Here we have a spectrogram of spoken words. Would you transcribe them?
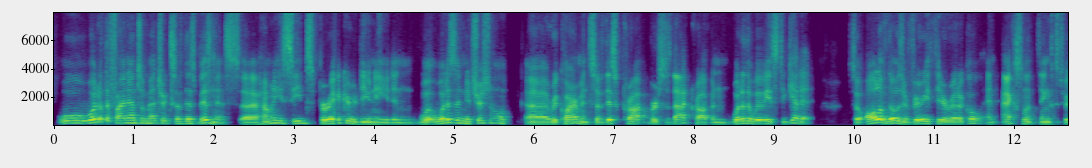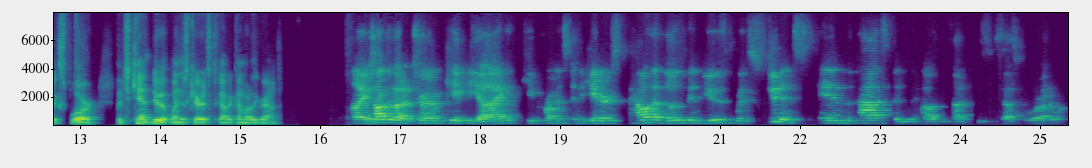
well what are the financial metrics of this business? Uh, how many seeds per acre do you need? And what, what is the nutritional uh, requirements of this crop versus that crop? And what are the ways to get it? So all of those are very theoretical and excellent things to explore but you can't do it when there's carrots got to come out of the ground uh, you talked about a term KPI, key performance indicators. How have those been used with students in the past, and how have you found it to be successful or otherwise?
